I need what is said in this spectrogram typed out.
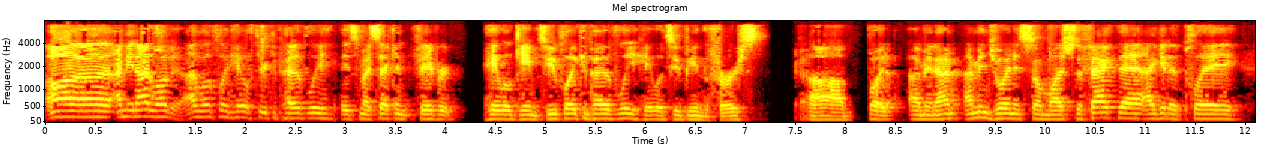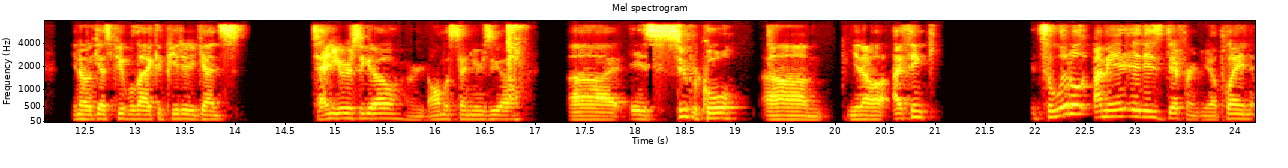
Uh, I mean, I love it. I love playing Halo 3 competitively. It's my second favorite Halo game to play competitively. Halo 2 being the first. Um, but I mean, I'm I'm enjoying it so much. The fact that I get to play, you know, against people that I competed against 10 years ago or almost 10 years ago, uh, is super cool. Um, you know, I think it's a little. I mean, it is different. You know, playing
